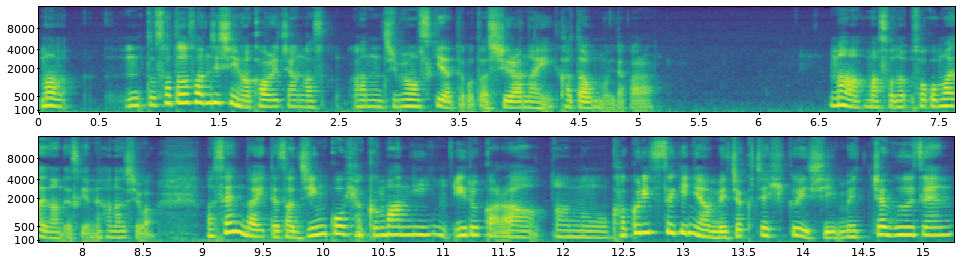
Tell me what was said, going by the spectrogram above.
あまあうんと佐藤さん自身は香織ちゃんがあの自分を好きだってことは知らない片思いだから。まあまあそのそこまでなんですけどね話は、まあ、仙台ってさ人口100万人いるからあの確率的にはめちゃくちゃ低いしめっちゃ偶然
